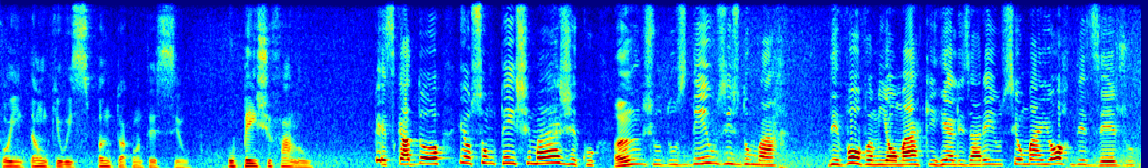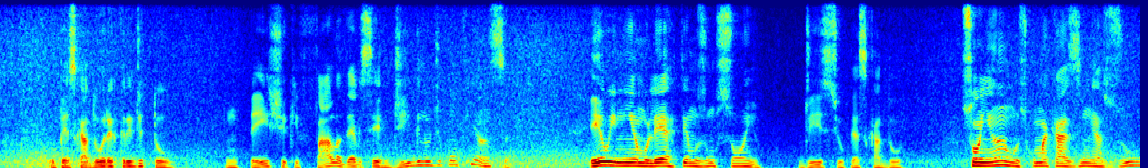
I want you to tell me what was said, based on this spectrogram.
Foi então que o espanto aconteceu. O peixe falou: Pescador, eu sou um peixe mágico, anjo dos deuses do mar. Devolva-me ao mar que realizarei o seu maior desejo. O pescador acreditou um peixe que fala deve ser digno de confiança. Eu e minha mulher temos um sonho, disse o pescador. Sonhamos com uma casinha azul,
